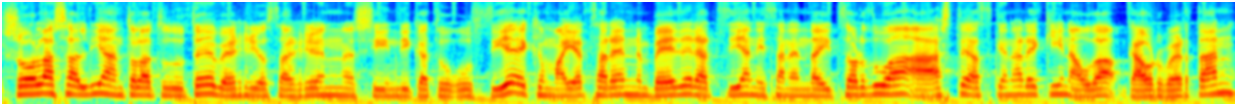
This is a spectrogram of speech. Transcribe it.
sola saldia antolatu dute berri berriozarren sindikatu guztiek. Maiatzaren bederatzean izanen da itzordua aste azkenarekin hau da gaur bertan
